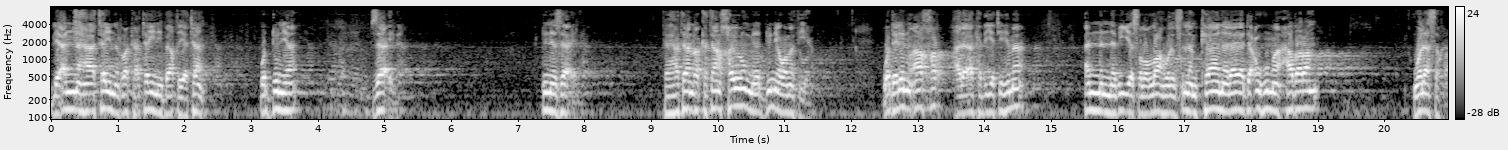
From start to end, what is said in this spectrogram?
لأن هاتين الركعتين باقيتان والدنيا زائلة. الدنيا زائلة. فهاتان الركعتان خير من الدنيا وما فيها. ودليل آخر على أكديتهما أن النبي صلى الله عليه وسلم كان لا يدعهما حضرا ولا سفر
